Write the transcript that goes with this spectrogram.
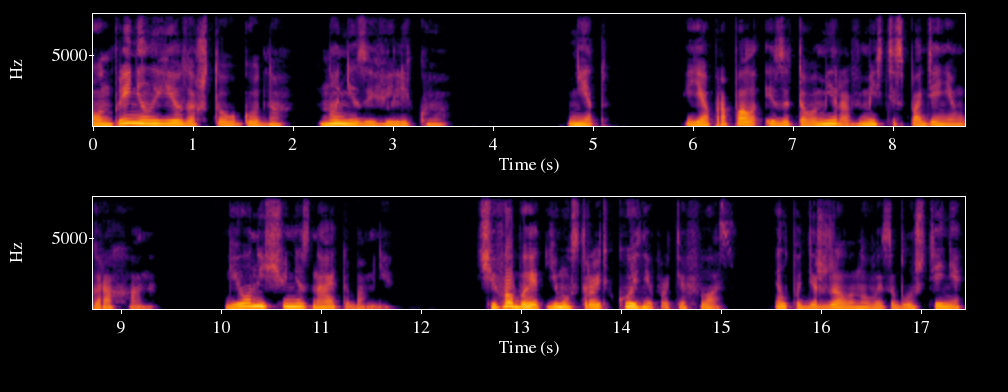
Он принял ее за что угодно, но не за великую. Нет, я пропала из этого мира вместе с падением Гарахана. И он еще не знает обо мне. Чего бы ему строить козни против вас? Эл поддержала новое заблуждение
